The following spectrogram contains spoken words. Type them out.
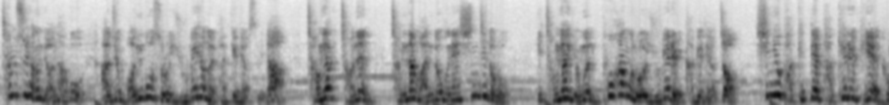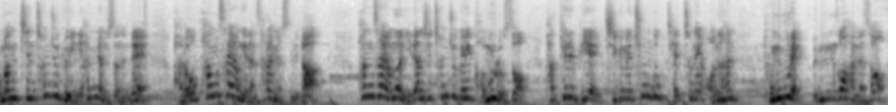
참수형은 면하고 아주 먼 곳으로 유배형을 받게 되었습니다. 정약전은 전남 완도군의 신지도로 이 정약용은 포항으로 유배를 가게 되었죠. 신유 박해 때 박해를 피해 도망친 천주교인이 한 명 있었는데 바로 황사영이란 사람이었습니다. 황사영은 이 당시 천주교의 거물로서 박해를 피해 지금의 충북 제천의 어느 한 동굴에 은거하면서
